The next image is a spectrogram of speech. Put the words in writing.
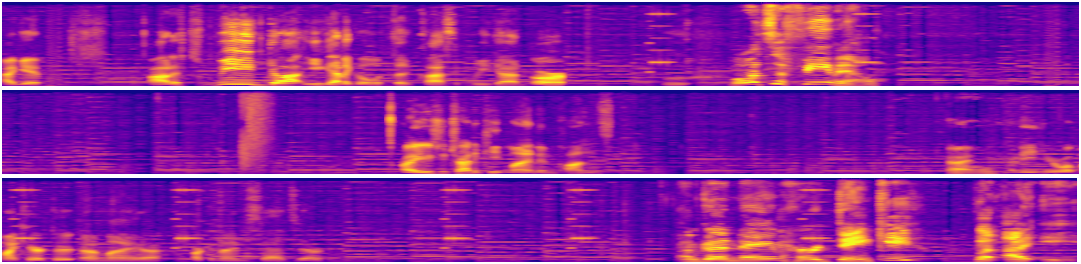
I get Oddish. Weed God. You gotta go with the classic Weed God. Or. Ooh. Well, it's a female. I usually try to keep mine in puns. Alright, Oh. ready to hear what my character, uh, my uh, Arcanine stats are? I'm gonna name her Danky, but IE.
